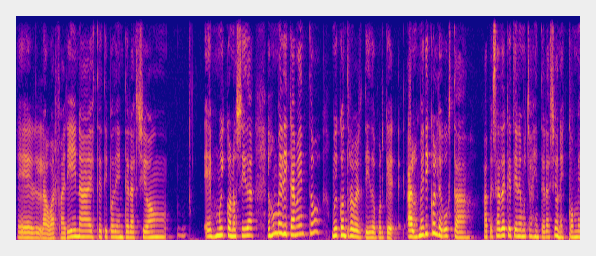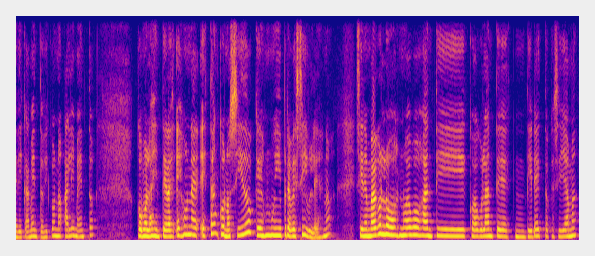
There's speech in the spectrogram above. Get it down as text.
la warfarina, este tipo de interacción es muy conocida. Es un medicamento muy controvertido porque a los médicos les gusta, a pesar de que tiene muchas interacciones con medicamentos y con alimentos, como las interacciones, es, una, es tan conocido que es muy previsible, ¿no? Sin embargo, los nuevos anticoagulantes directos que se llaman,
